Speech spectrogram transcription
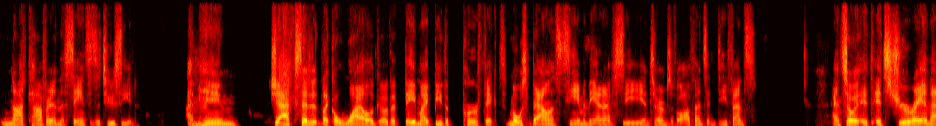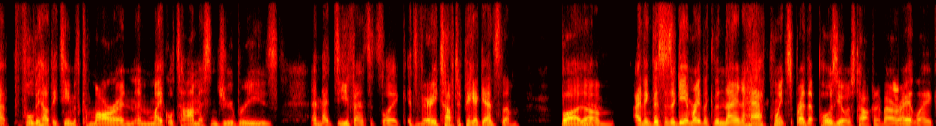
not confident in the Saints as a two seed. I mean, Jack said it like a while ago that they might be the perfect, most balanced team in the NFC in terms of offense and defense. And so it, it's true, right? And that fully healthy team with Kamara and, and Michael Thomas and Drew Brees and that defense, it's like it's very tough to pick against them. But Yeah. um, I think this is a game, right? Like the nine and a half point spread that Posio was talking about, right? Like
